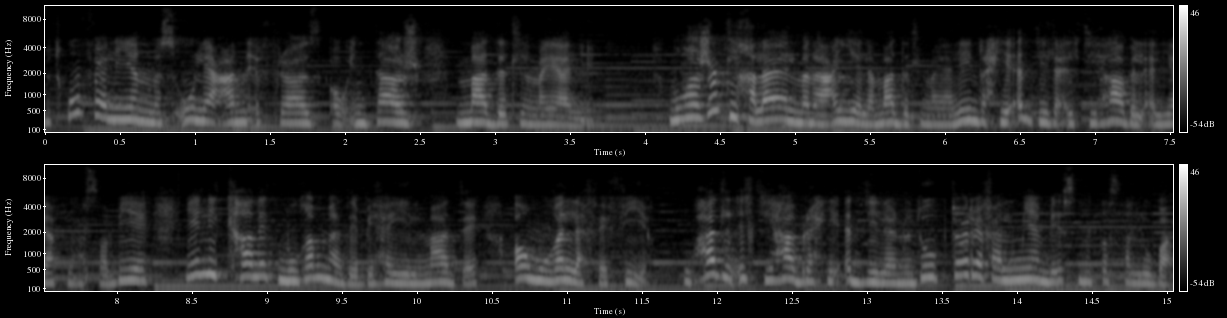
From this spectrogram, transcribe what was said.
بتكون فعليا مسؤولة عن إفراز أو إنتاج مادة الميالين. مهاجمة الخلايا المناعية لمادة الميالين رح يؤدي لالتهاب الألياف العصبية يلي كانت مغمدة بهي المادة أو مغلفة فيها. وهذا الالتهاب رح يؤدي لندوب تعرف علميا باسم التصلبات.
